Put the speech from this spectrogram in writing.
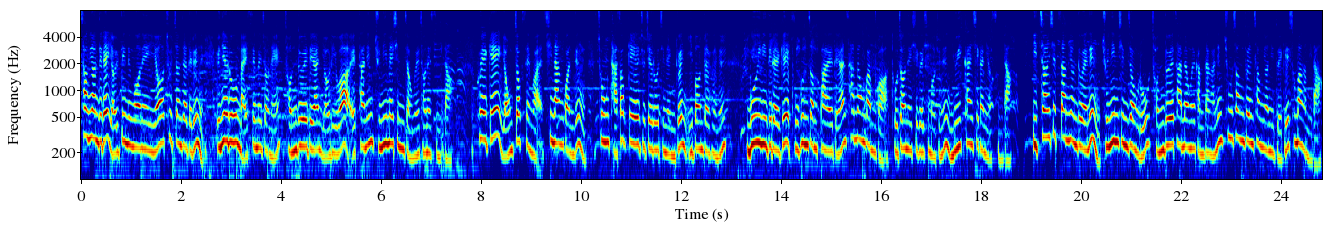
청년들의 열띤 응원에 이어 출전자들은 은혜로운 말씀을 전해 전도에 대한 열의와 애타는 주님의 심정을 전했습니다. 회계, 영적 생활, 신앙관 등 총 5개의 주제로 진행된 이번 대회는 모인 이들에게 복음 전파에 대한 사명감과 도전의식을 심어주는 유익한 시간이었습니다. 2013년도에는 주님 심정으로 전도의 사명을 감당하는 충성된 청년이 되길 소망합니다.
